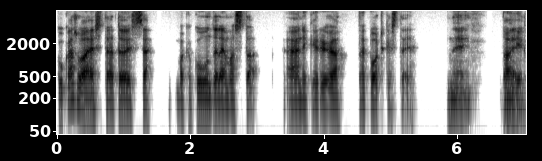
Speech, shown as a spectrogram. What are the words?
kuka sua estää töissä vaikka kuuntelemasta äänikirjoja tai podcasteja Niin. tai Niin.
